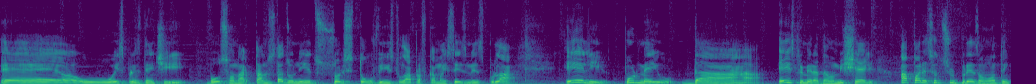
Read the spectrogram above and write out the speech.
é, o ex-presidente Bolsonaro, que está nos Estados Unidos, solicitou um visto lá para ficar mais seis meses por lá. Ele, por meio da ex-primeira-dama Michele, apareceu de surpresa ontem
